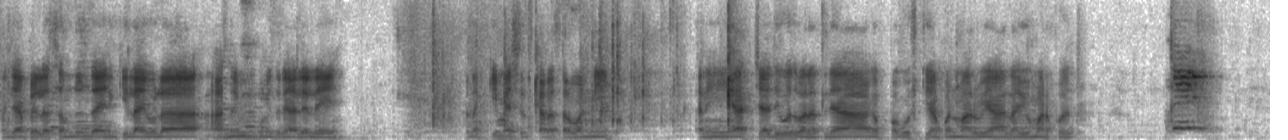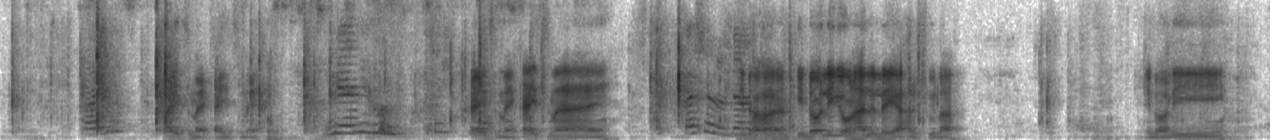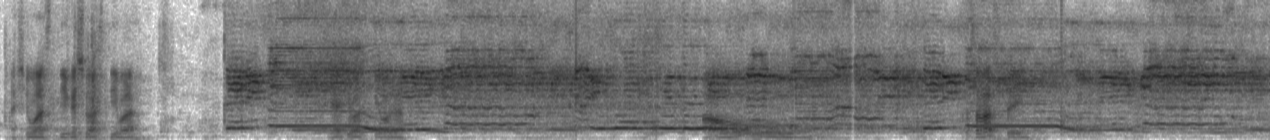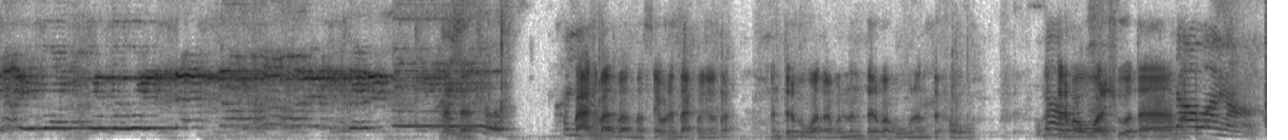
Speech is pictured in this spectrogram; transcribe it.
म्हणजे आपल्याला समजून जाईल की लाईव्हला आज नवीन कोणीतरी आलेलं आहे. तर नक्की मेसेज करा सर्वांनी. आणि आजच्या दिवसभरातल्या गप्पा गोष्टी आपण मारूया लाईव्ह मार्फत. काहीच नाही काहीच नाही. काहीच नाही काहीच नाही. डॉली घेऊन आलेलं आहे हर्षूला. ही डॉली अशी वाजते कशी वाजते बा अशी वाजते बघा ओ कसं वाजतंय नंदा बस बस बस बस एवढंच दाखवायचं होतं नंतर बघू आता आपण नंतर पाहू नंतर पाहू नंतर पाहू हर्षू आता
